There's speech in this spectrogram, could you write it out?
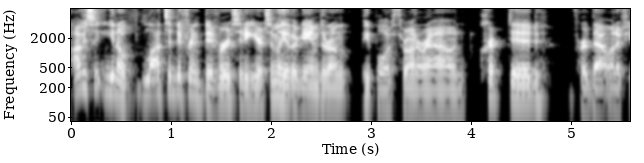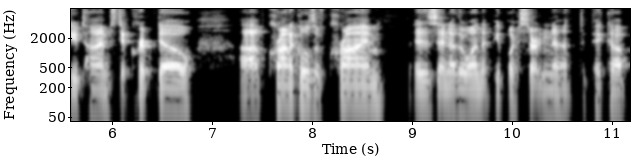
obviously, you know, lots of different diversity here. Some of the other games around people are throwing around. Cryptid, I've heard that one a few times. Decrypto, uh, Chronicles of Crime is another one that people are starting to, to pick up.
